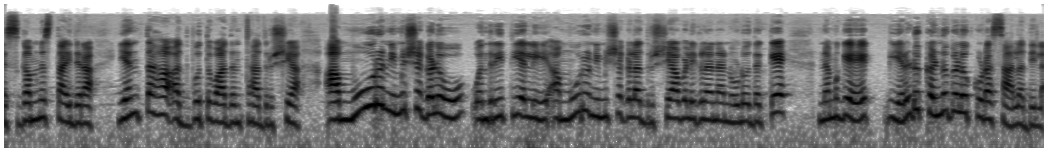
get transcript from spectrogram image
ಎಸ್, ಗಮನಿಸ್ತಾ ಇದ್ದೀರಾ? ಎಂತಹ ಅದ್ಭುತವಾದಂತಹ ದೃಶ್ಯ. ಆ ಮೂರು ನಿಮಿಷಗಳು ಒಂದು ರೀತಿಯಲ್ಲಿ ಆ ಮೂರು ನಿಮಿಷಗಳ ದೃಶ್ಯಾವಳಿಗಳನ್ನ ನೋಡೋದಕ್ಕೆ ನಮಗೆ ಎರಡು ಕಣ್ಣುಗಳು ಕೂಡ ಸಾಲದಿಲ್ಲ.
